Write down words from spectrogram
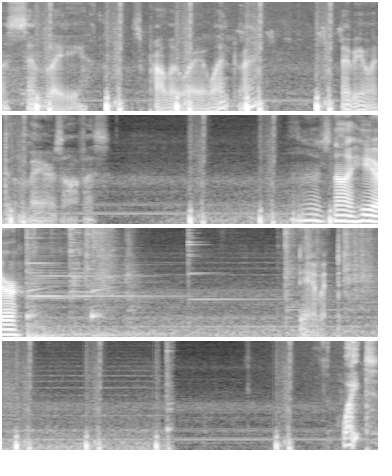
Assembly. That's probably where he went, right? Maybe he went to the mayor's office. Uh, It's not here. Damn it. Wait.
